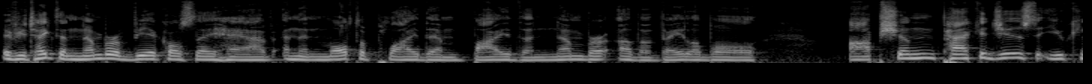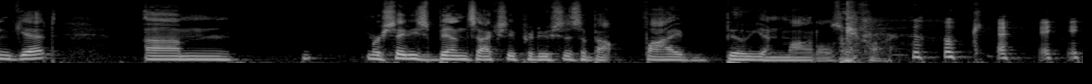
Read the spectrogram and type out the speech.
if you take the number of vehicles they have and then multiply them by the number of available option packages that you can get, um, Mercedes Benz actually produces about 5 billion models of car. Okay.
